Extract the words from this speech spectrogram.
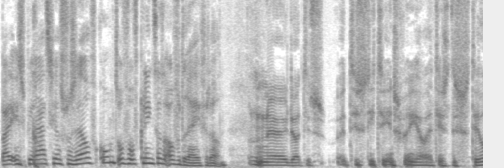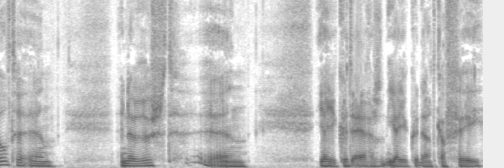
Waar de inspiratie als vanzelf komt? Of, of klinkt dat overdreven dan? Nee, dat is, het is niet de inspiratie. Het is de stilte en, en de rust. En ja, je kunt ergens ja, je kunt naar het café.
